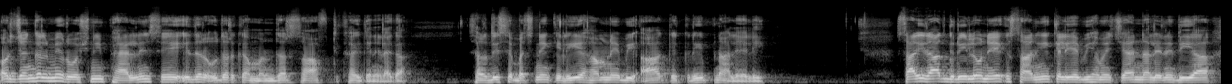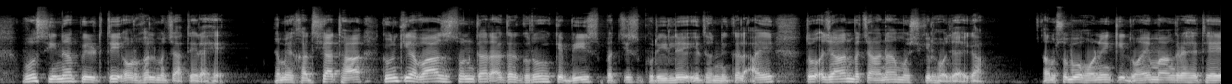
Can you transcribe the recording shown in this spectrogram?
और जंगल में रोशनी फैलने से इधर उधर का मंजर साफ़ दिखाई देने लगा। सर्दी से बचने के लिए हमने भी आग के करीब ना ले ली। सारी रात गुरीलों ने एक सानिए के लिए भी हमें चैन न लेने दिया। वो सीना पीटते और गल मचाते रहे। हमें खदशा था कि उनकी आवाज़ सुनकर अगर ग्रोह के 20-25 गुरीले इधर निकल आए तो अजान बचाना मुश्किल हो जाएगा। हम सुबह होने की दुआएँ मांग रहे थे।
